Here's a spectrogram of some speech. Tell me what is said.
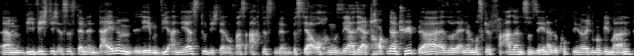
Ähm, wie wichtig ist es denn in deinem Leben? Wie ernährst du dich denn? Auf was achtest du denn? Du bist ja auch ein sehr, sehr trockener Typ, ja. Also deine Muskelfasern zu sehen, also guckt ihn euch wirklich mal an.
